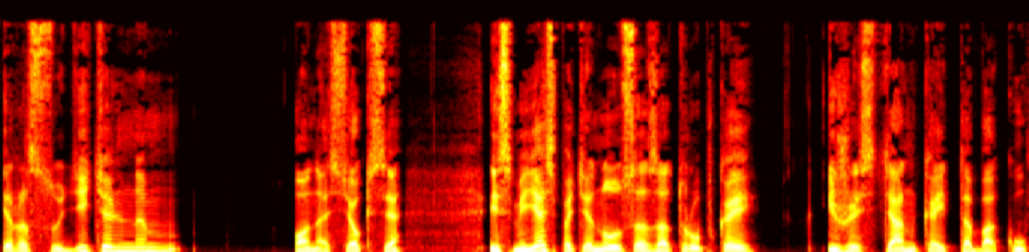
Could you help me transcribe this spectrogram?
и рассудительным, он осекся и, смеясь, потянулся за трубкой и жестянкой табаку.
